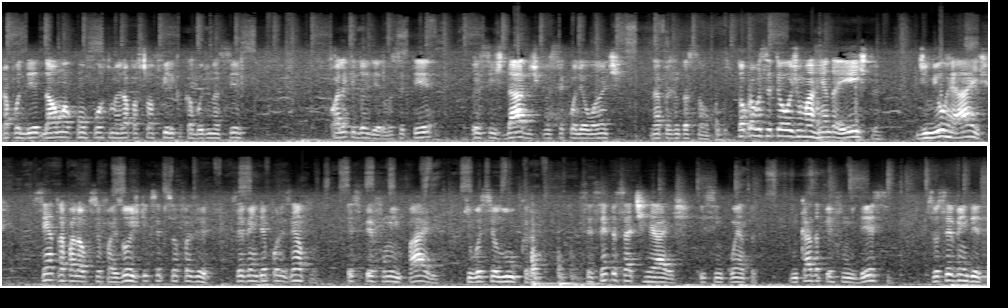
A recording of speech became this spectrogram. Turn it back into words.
para poder dar um conforto melhor para sua filha que acabou de nascer. Olha que doideira, você ter esses dados que você colheu antes na apresentação. Então, para você ter hoje uma renda extra de mil reais, sem atrapalhar o que você faz hoje, o que, que você precisa fazer? Você vender, por exemplo, esse perfume Empire, que você lucra R$ 67,50 em cada perfume desse, se você vender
